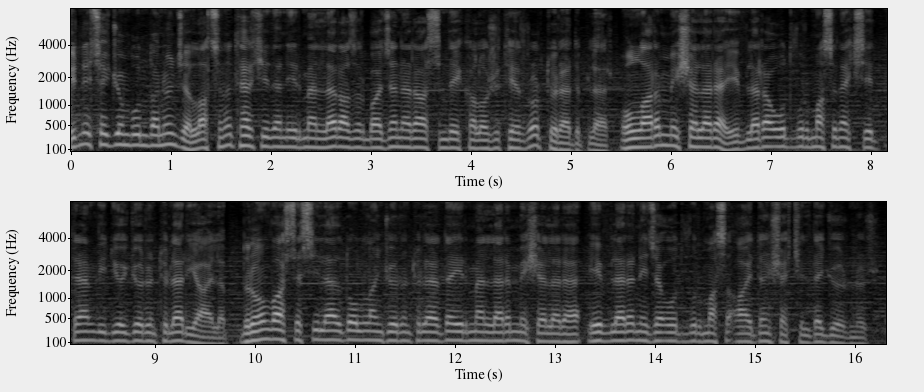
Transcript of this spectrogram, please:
Bir neçə gün bundan öncə Laçını tərk edən ermənilər Azərbaycan ərazisində ekoloji terror törədiblər. Onların meşələrə, evlərə od vurmasını əks etdirən video görüntülər yayılıb. Dron vasitəsilə əldə olunan görüntülərdə ermənilərin meşələrə, evlərə necə od vurması aydın şəkildə görünür.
